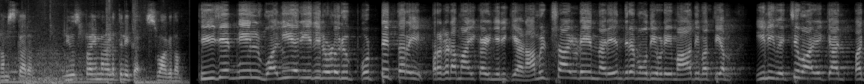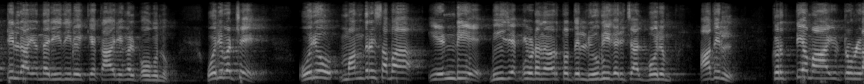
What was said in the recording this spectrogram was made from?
നമസ്കാരം. ന്യൂസ് പ്രൈം മലയാളത്തിലേക്ക് സ്വാഗതം. ബി ജെ പിയിൽ വലിയ രീതിയിലുള്ള ഒരു പൊട്ടിത്തെറി പ്രകടമായി കഴിഞ്ഞിരിക്കുകയാണ്. അമിത്ഷായുടെയും നരേന്ദ്രമോദിയുടെയും ആധിപത്യം ഇനി വെച്ച് വാഴിക്കാൻ പറ്റില്ല എന്ന രീതിയിലേക്ക് കാര്യങ്ങൾ പോകുന്നു. ഒരുപക്ഷെ ഒരു മന്ത്രിസഭ N D A B J പിയുടെ നേതൃത്വത്തിൽ രൂപീകരിച്ചാൽ പോലും അതിൽ കൃത്യമായിട്ടുള്ള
